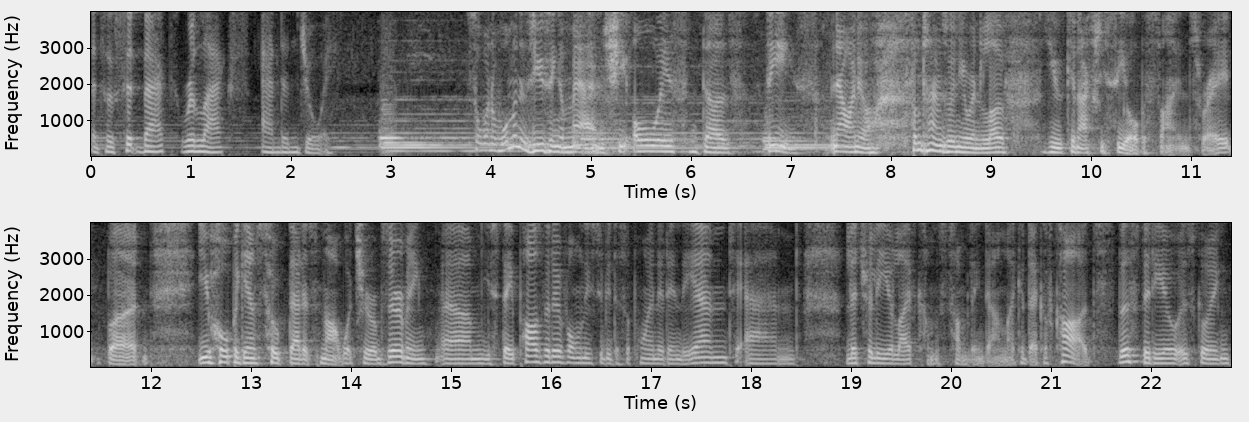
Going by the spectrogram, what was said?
And so sit back, relax, and enjoy. So when a woman is using a man, she always does these. Now I know sometimes when you're in love, you can actually see all the signs, right? But you hope against hope that it's not what you're observing. Um, you stay positive, only to be disappointed in the end, and literally your life comes tumbling down like a deck of cards. This video is going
